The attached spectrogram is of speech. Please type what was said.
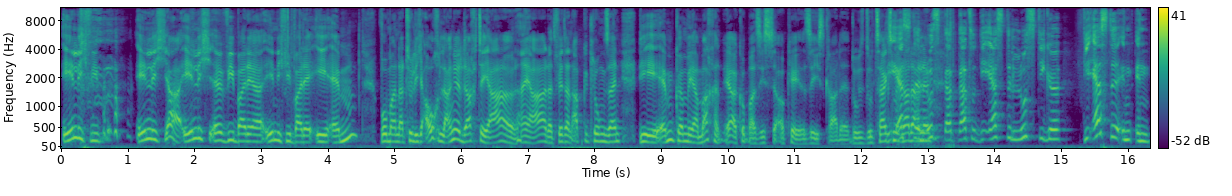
ähnlich wie ähnlich ja ähnlich äh, wie bei der ähnlich wie bei der EM wo man natürlich auch lange dachte ja naja das wird dann abgeklungen sein die EM können wir ja machen ja guck mal siehst du okay sehe ich es gerade du du zeigst die mir gerade eine Lust, dazu die erste lustige die erste in in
